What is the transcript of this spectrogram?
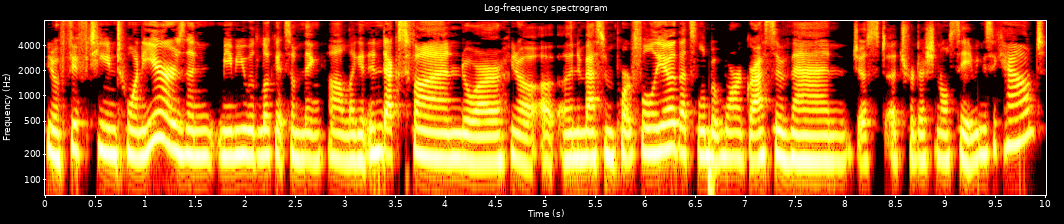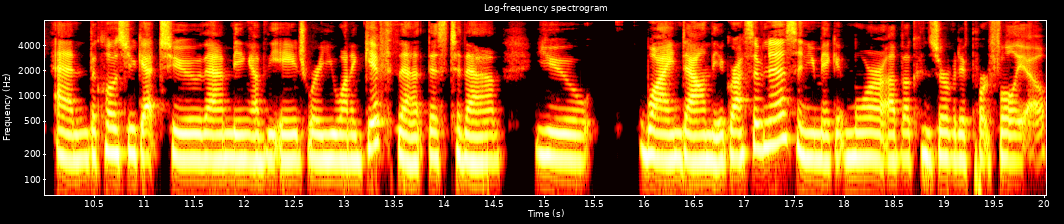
you know, 15, 20 years, then maybe you would look at something uh, like an index fund or, you know, a, an investment portfolio that's a little bit more aggressive than just a traditional savings account. And the closer you get to them being of the age where you want to gift that, this to them, you wind down the aggressiveness and you make it more of a conservative portfolio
